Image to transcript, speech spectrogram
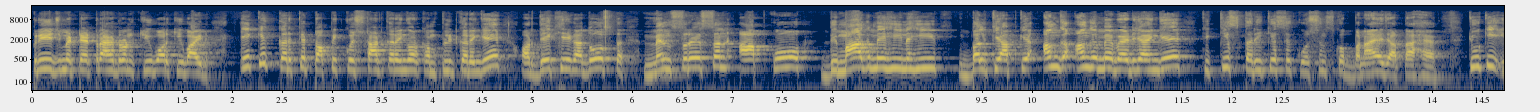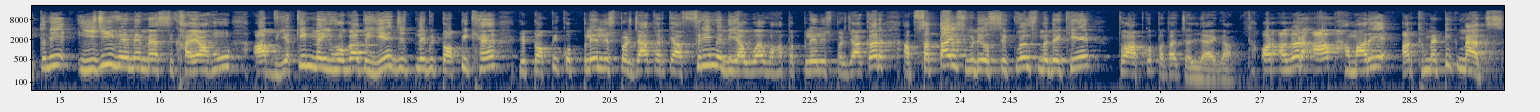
prism tetrahedron cube और क्यूबाइड एक एक करके टॉपिक को स्टार्ट करेंगे और कंप्लीट करेंगे. और देखिएगा दोस्त मेंसुरेशन आपको दिमाग में ही नहीं, बल्कि आपके अंग अंग में बैठ जाएँगे कि किस तरीके से क्वेश्चंस को बनाया जाता है. क्योंकि इतने इजी वे में मैं सिखाया हूँ, आप यकीन नहीं होगा तो ये जितने भी टॉपिक हैं, ये टॉपिक को प्ले पर जाकर के आप फ्री में दिया हुआ है, वहाँ पर प्ले पर जाकर आप सत्ताईस वीडियो सिक्वेंस में देखिए तो आपको पता चल जाएगा। और अगर आप हमारे अर्थमेटिक मैथ्स,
